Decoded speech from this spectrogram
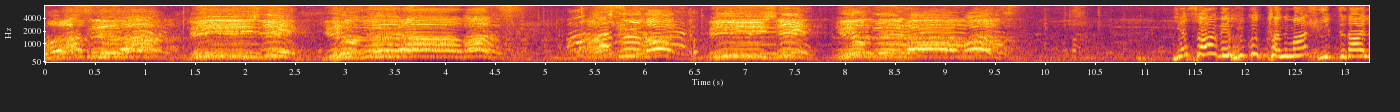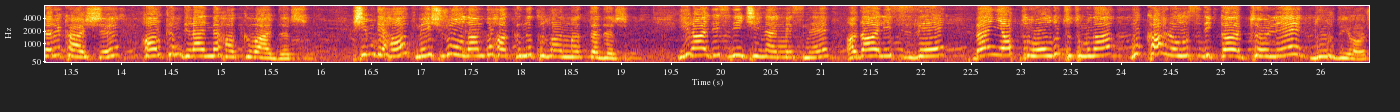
Baskılar bizi yıldıramaz. Baskılar bizi yıldıramaz. Yasa ve hukuk tanımaz iktidarlara karşı halkın direnme hakkı vardır. Şimdi halk meşru olan bu hakkını kullanmaktadır. İradesinin çiğnenmesine, adaletsizliğe, ben yaptım oldu tutumuna, bu kahrolası diktatörlüğe dur diyor.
